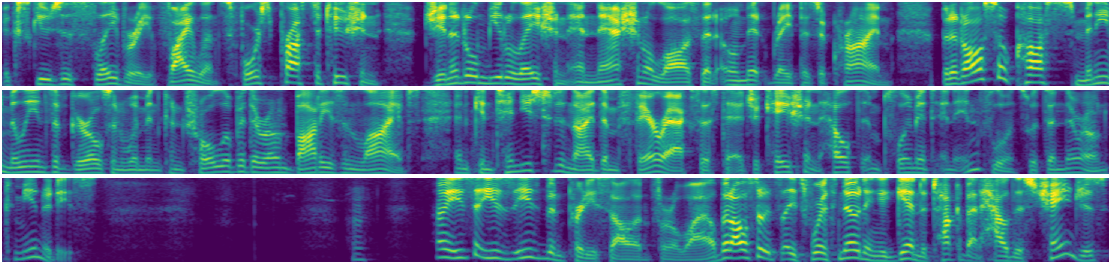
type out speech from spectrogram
excuses slavery, violence, forced prostitution, genital mutilation, and national laws that omit rape as a crime. But it also costs many millions of girls and women control over their own bodies and lives, and continues to deny them fair access to education, health, employment, and influence within their own communities. I mean, he's, he's, he's been pretty solid for a while, but also it's, it's worth noting again to talk about how this changes.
